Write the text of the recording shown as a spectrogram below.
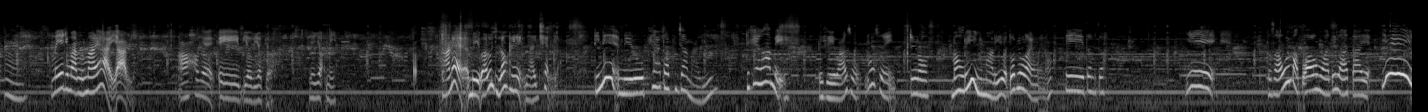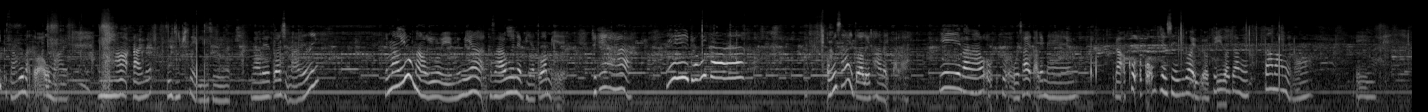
อืมမေဒီမှာမမရဲ့ဟာရပြီအာဟုတ်ကဲ့အေးပြောပြောပြောရရအမေဒါနဲ့အမေဘာလို့ဒီလောက်ခင်းနေအများကြီးချက်နေလဲဒီနေ့အမေတို့ဖျားတော့ဖူးကြမှာလေတကယ်လားအမေ တကယ်ပါဆိုအဲ့ဆိုရင်ကျွန်တော်မောင်လေးညီမလေးတို့တော့ပြောလိုက်အောင်မယ်နော်အေးတော်တော်ယေးကစားဝဲမှာသွားအောင်မတိလားတာရဲ့ယေးကစားဝဲမှာသွားအောင်မငါနိုင်မဲ့ဦးကြီးဖြစ်နေပြီဆိုရင်ငါလည်းသွားချင်တာလေညီမလေးတို့မောင်လေးတို့ရေမမေကကစားဝင်းနဲ့ဖေကသွားမေတဲ့တကယ်လားဟေးပြောလိုက်ပါ အဝတ်စားရတော့လေးထားလိုက်ပါလားရေးလာအခုအဝတ်စားရတော့လေးမယ်လာအခုအကုန်ပြင်ဆင်ပြီးတော့ပြီခရီးတော့ကြမယ်တားမောင်းမယ်နော်အေး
